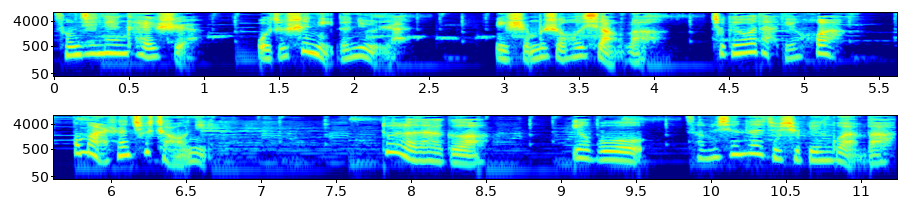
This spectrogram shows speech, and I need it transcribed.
从今天开始我就是你的女人，你什么时候想了就给我打电话，我马上去找你。对了，大哥，要不咱们现在就去宾馆吧，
